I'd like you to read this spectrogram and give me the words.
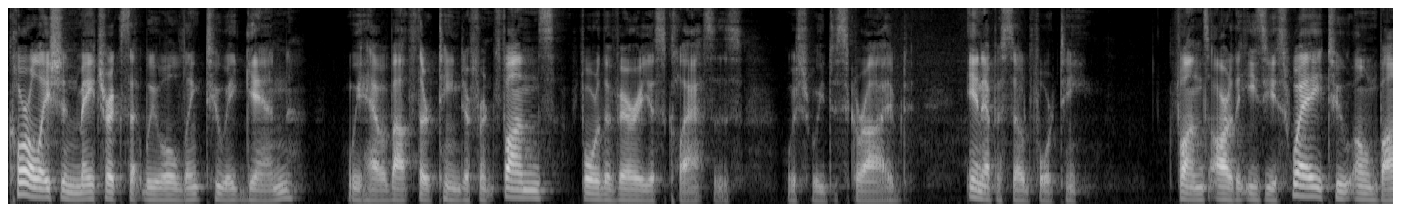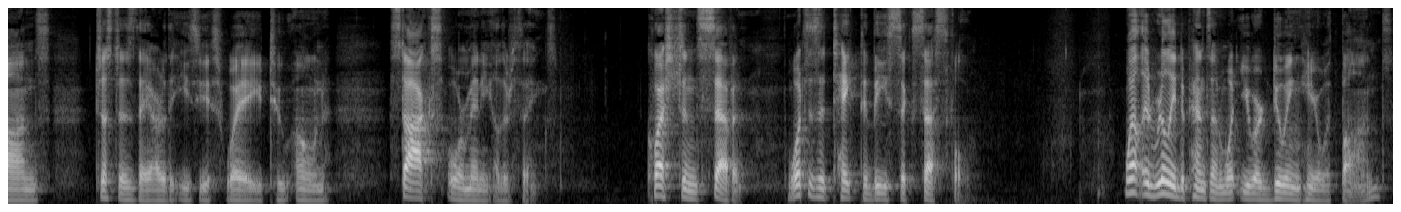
correlation matrix that we will link to again, we have about 13 different funds for the various classes which we described in episode 14. Funds are the easiest way to own bonds, just as they are the easiest way to own stocks or many other things. Question seven What does it take to be successful? Well, it really depends on what you are doing here with bonds.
